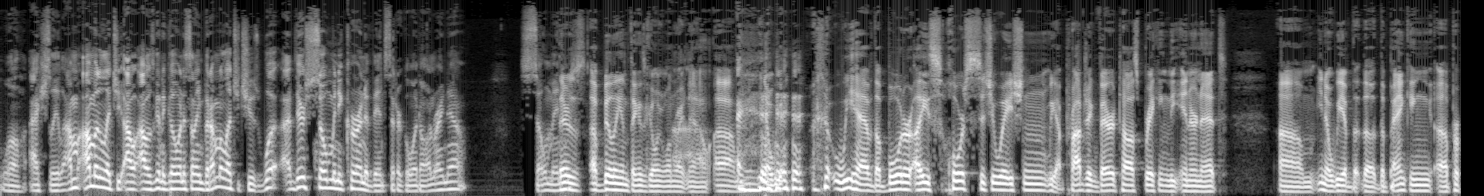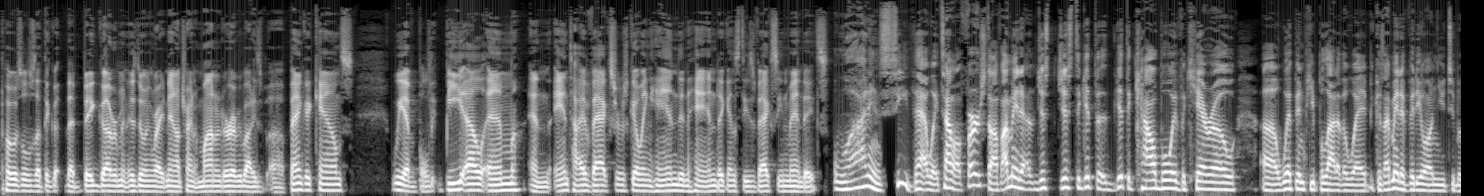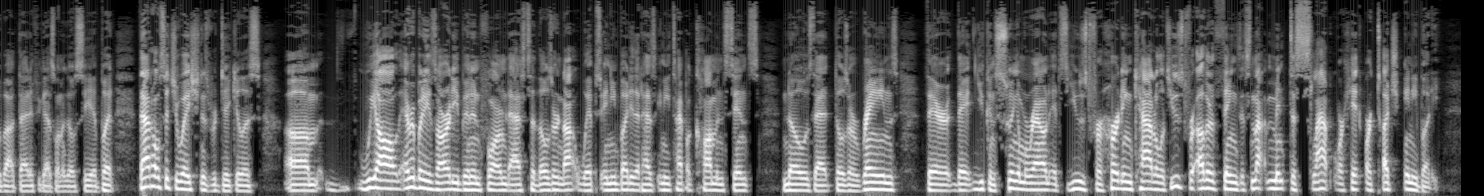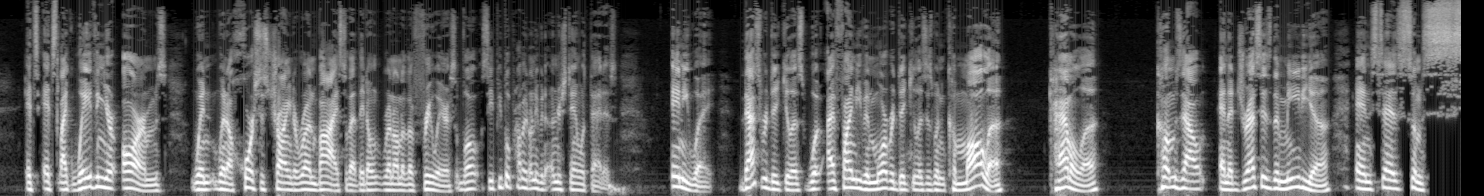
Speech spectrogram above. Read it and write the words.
well, actually, I'm, I'm going to let you, I, I was going to go into something, but I'm going to let you choose. What, uh, there's so many current events that are going on right now. So many. There's a billion things going on right now. Um, you know, we, we have the border ice horse situation. We got Project Veritas breaking the internet. Um, you know, we have the, the, the banking, uh, proposals that the, that big government is doing right now, trying to monitor everybody's, uh, bank accounts. We have BLM and anti-vaxxers going hand in hand against these vaccine mandates. Well, I didn't see that. Wait, time out. First off, I made it just just to get the get the cowboy vaquero uh, whipping people out of the way because I made a video on YouTube about that. If you guys want to go see it, but that whole situation is ridiculous. Um, we all, everybody has already been informed as to those are not whips. Anybody that has any type of common sense knows that those are reins. They're, they, you can swing them around. It's used for herding cattle. It's used for other things. It's not meant to slap or hit or touch anybody. It's, it's like waving your arms when, when a horse is trying to run by so that they don't run onto the freeway. Or, well, see, people probably don't even understand what that is. Anyway, that's ridiculous. What I find even more ridiculous is when Kamala, Kamala comes out and addresses the media and says some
